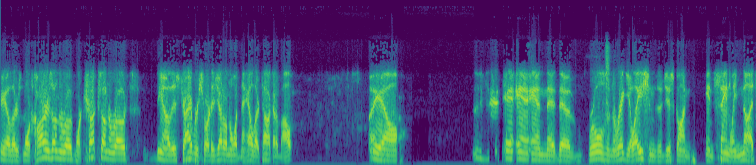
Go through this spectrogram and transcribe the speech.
You know, there's more cars on the road, more trucks on the road. You know, this driver shortage. I don't know what in the hell they're talking about. You know, and, and the, the rules and the regulations have just gone insanely nuts.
